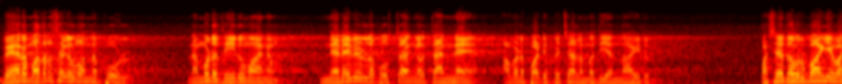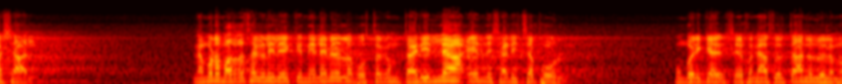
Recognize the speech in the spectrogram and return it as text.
വേറെ മദ്രസകൾ വന്നപ്പോൾ നമ്മുടെ തീരുമാനം നിലവിലുള്ള പുസ്തകങ്ങൾ തന്നെ അവിടെ പഠിപ്പിച്ചാൽ മതി എന്നായിരുന്നു. പക്ഷേ ദൗർഭാഗ്യവശാൽ നമ്മുടെ മദ്രസകളിലേക്ക് നിലവിലുള്ള പുസ്തകം തരില്ല എന്ന് ശടിച്ചപ്പോൾ മുമ്പൊരിക്കൽ ഷെയ്ഖുന സുൽത്താനുൽ ഉലമ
